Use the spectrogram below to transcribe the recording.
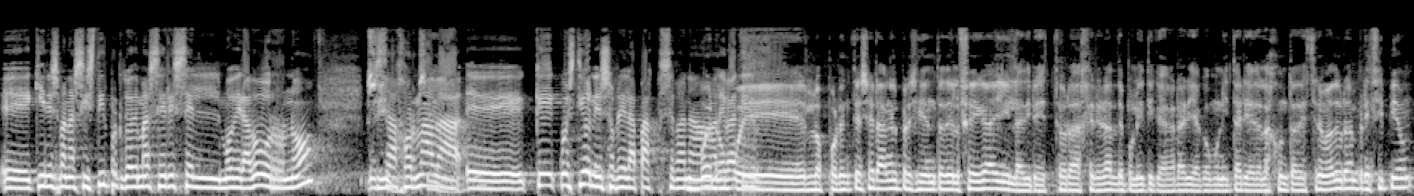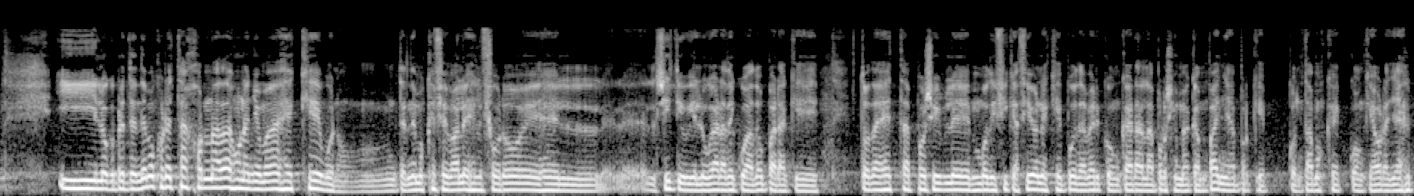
Eh, ¿Quiénes van a asistir? Porque tú además eres el moderador, ¿no? Esa jornada. Eh, ¿Qué cuestiones sobre la PAC se van a bueno, debatir? Pues los ponentes serán el presidente del FEGA y la directora general de Política Agraria Comunitaria de la Junta de Extremadura, en principio. Y lo que pretendemos con estas jornadas, un año más, es que, bueno, entendemos que FEVAL es el foro, es el, el sitio y el lugar adecuado para que todas estas posibles modificaciones que pueda haber con cara a la próxima campaña, porque contamos que, con que ahora ya es el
